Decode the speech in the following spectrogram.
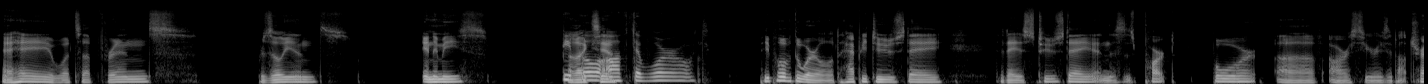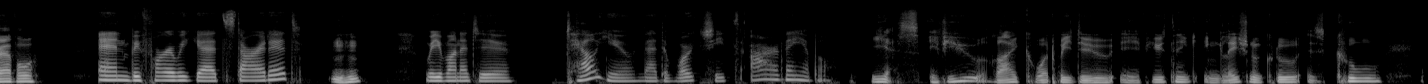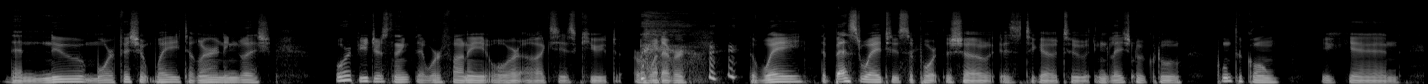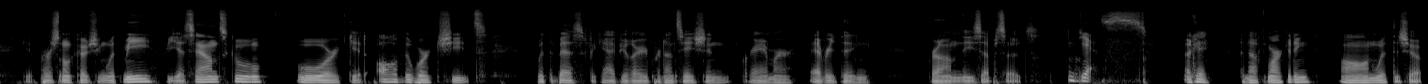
Hey, hey, what's up, friends? Brazilians, enemies, People Alexia? of the world. people of the world. Happy Tuesday. Today is Tuesday, and this is part four of our series about travel. And before we get started, hmm we wanted to tell you that the worksheets are available. Yes, if you like what we do, if you think English no Cru is cool and a new, more efficient way to learn English, or if you just think that we're funny or Alexia is cute or whatever, the way, the best way to support the show is to go to englishnocru.com. You can get personal coaching with me via Sound School or get all of the worksheets with the best vocabulary, pronunciation, grammar, everything from these episodes. yes. Okay, enough marketing. On with the show.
